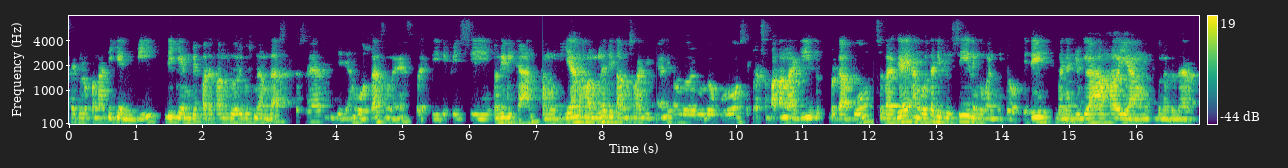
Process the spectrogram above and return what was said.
saya dulu pernah di Genbi. Di Genbi pada tahun 2019 itu saya menjadi anggota sebenarnya seperti divisi pendidikan. Kemudian alhamdulillah di tahun selanjutnya di tahun 2020 saya berkesempatan lagi untuk bergabung sebagai anggota divisi lingkungan hidup. Jadi banyak juga hal-hal yang benar-benar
